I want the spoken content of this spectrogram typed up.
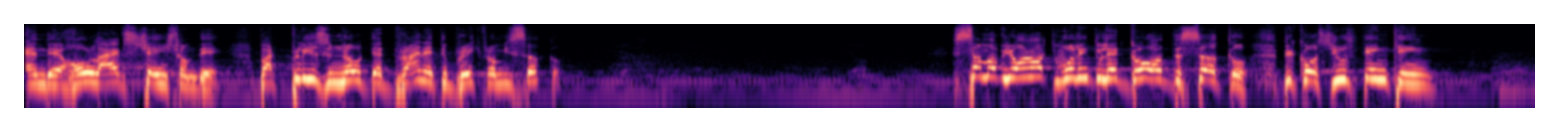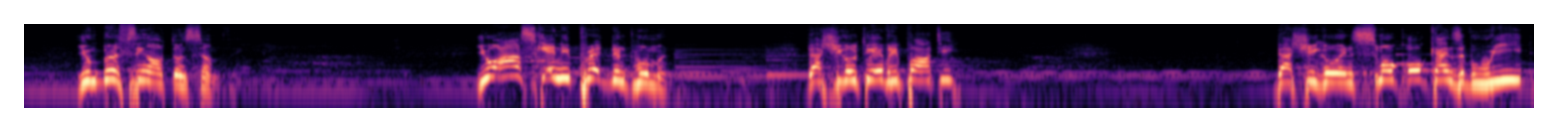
And their whole lives changed from there. But please note that Brian had to break from his circle. Some of you are not willing to let go of the circle because you're thinking you're missing out on something. You ask any pregnant woman, does she go to every party? Does she go and smoke all kinds of weed?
